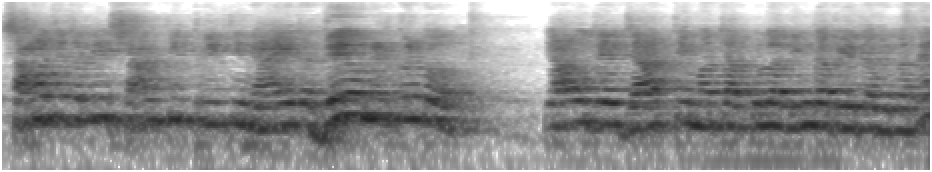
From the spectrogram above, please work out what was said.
ಸಮಾಜದಲ್ಲಿ ಶಾಂತಿ, ಪ್ರೀತಿ, ನ್ಯಾಯದ ದೇವನ್ನ ಇಟ್ಕೊಂಡು ಯಾವುದೇ ಜಾತಿ, ಮತ, ಕುಲ, ಲಿಂಗ ಭೇದವಿಲ್ಲದೆ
